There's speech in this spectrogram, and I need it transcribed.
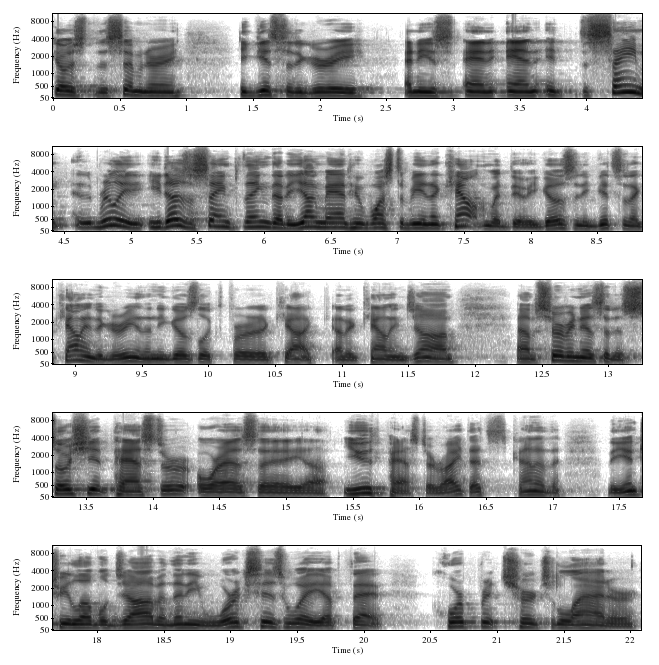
goes to the seminary, he gets the degree, and he's and and it, the same really he does the same thing that a young man who wants to be an accountant would do. He goes and he gets an accounting degree and then he goes look for an accounting job um, serving as an associate pastor or as a uh, youth pastor right? That's kind of the, the entry level job. And then he works his way up that corporate church ladder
